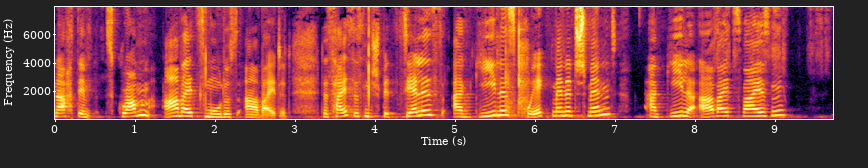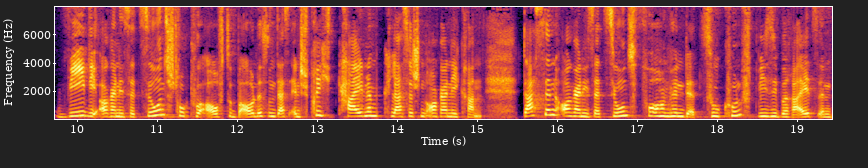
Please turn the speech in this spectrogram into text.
nach dem Scrum-Arbeitsmodus arbeitet. Das heißt, es ist ein spezielles, agiles Projektmanagement, agile Arbeitsweisen, wie die Organisationsstruktur aufzubauen ist und das entspricht keinem klassischen Organigramm. Das sind Organisationsformen der Zukunft, wie sie bereits in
